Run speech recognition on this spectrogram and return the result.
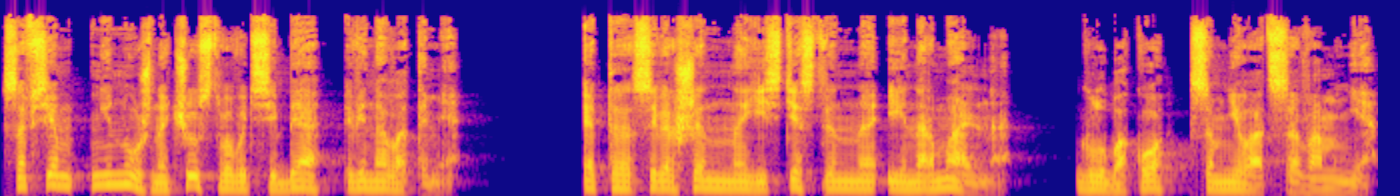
Совсем не нужно чувствовать себя виноватыми. Это совершенно естественно и нормально глубоко сомневаться во мне,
